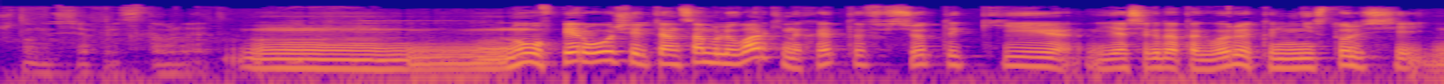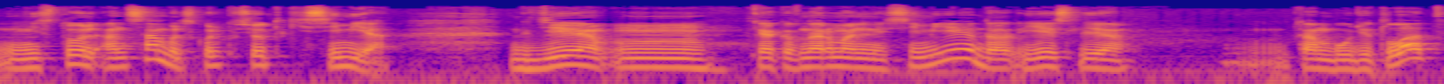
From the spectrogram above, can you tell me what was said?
Что он из себя представляет? Ну, в первую очередь, ансамбль у Варкиных это все-таки, я всегда так говорю, это не столь, не столь ансамбль, сколько все-таки семья. Где, как и в нормальной семье, да, если там будет лад,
